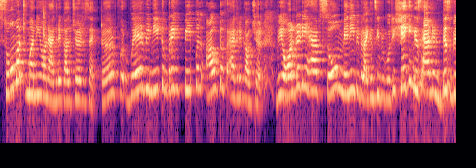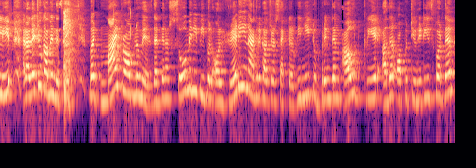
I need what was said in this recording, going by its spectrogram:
So much money on agriculture sector for where we need to bring people out of agriculture. We already have so many people. I can see Pramoji shaking his hand in disbelief, and I'll let you come in this thing. But my problem is that there are so many people already in agriculture sector. We need to bring them out, create other opportunities for them,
